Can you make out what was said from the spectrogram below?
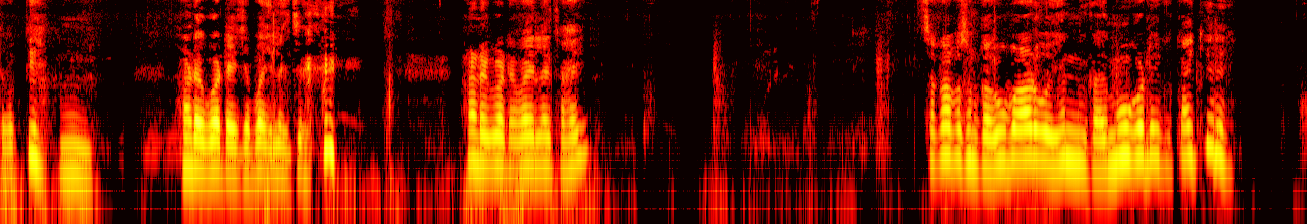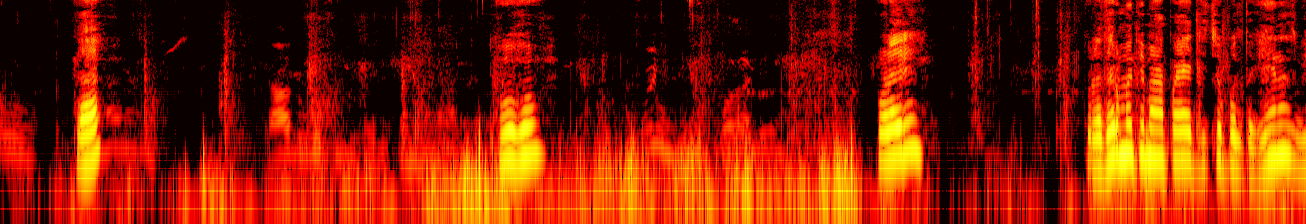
ते बघ ती हंड्या गोट्याच्या बैलाचे. हंड्या गोट्या बैलाचं आहे. सकाळपासून काय उभा आडवं ह्यांनी काय मोगडले की काय केले काय हो हो. पळायले तुला धर्ममध्ये माझ्या पायातली चप्पल तर घे नाच बी.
